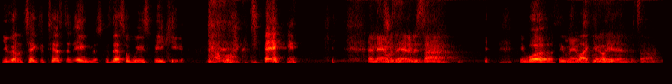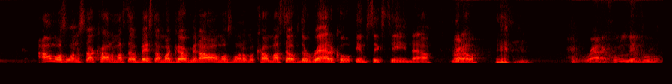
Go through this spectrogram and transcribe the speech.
you're gonna take the test in English because that's what we speak here. I'm like, dang. That man was ahead of his time. He was. He was Man like, you know, clearly he, ahead of his time. I almost want to start calling myself based on my government. I almost want to call myself the radical M16 now. You Right. know, Radical liberal.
